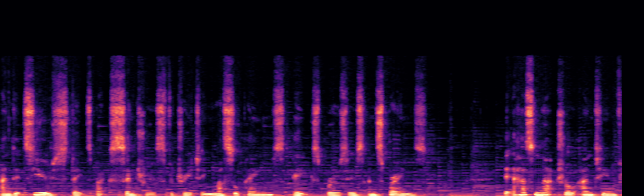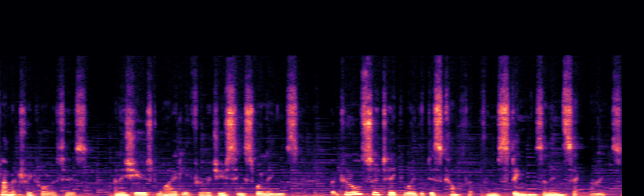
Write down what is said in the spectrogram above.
and its use dates back centuries for treating muscle pains, aches, bruises, and sprains. It has natural anti inflammatory qualities and is used widely for reducing swellings, but can also take away the discomfort from stings and insect bites,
